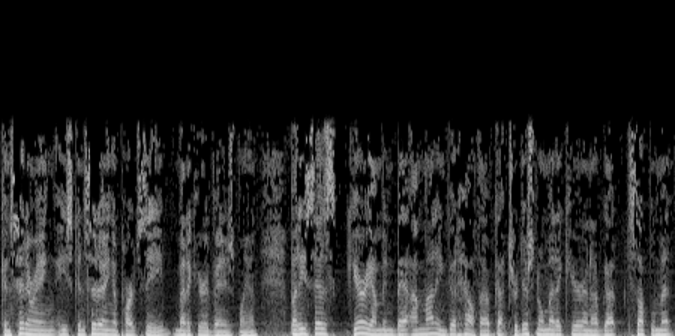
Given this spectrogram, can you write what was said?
considering he's considering a Part C Medicare Advantage plan, but he says, Gary, I'm in bad, I'm not in good health. I've got traditional Medicare and I've got supplement,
